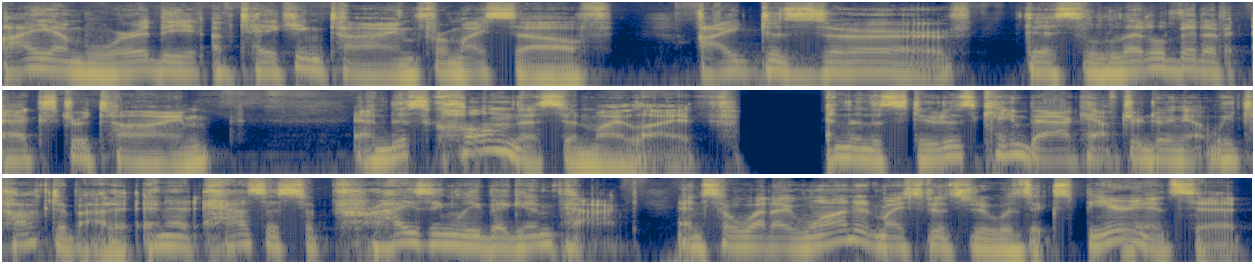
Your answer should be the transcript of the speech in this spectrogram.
I am worthy of taking time for myself. I deserve this little bit of extra time and this calmness in my life. And then the students came back after doing that. We talked about it and it has a surprisingly big impact. And so what I wanted my students to do was experience it.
